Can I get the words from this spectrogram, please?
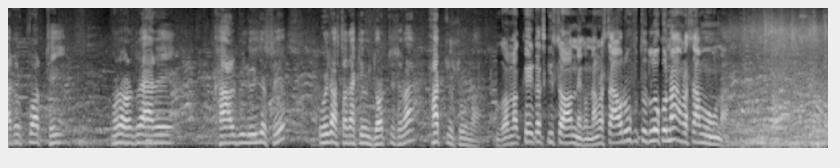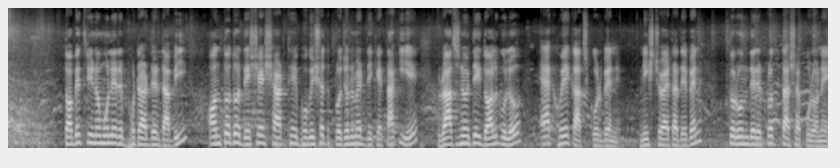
এর পথেই মনে করেন যে আরে খাল বিল হয়ে গেছে। ওই রাস্তাটা কেউ ধরতেছে না হাঁটতেছেও না। আমাকে কাছে কিছু নেই আমরা চাওয়ারও তো লোক না আমরা চামও না। তবে তৃণমূলের ভোটারদের দাবি অন্তত দেশের স্বার্থে ভবিষ্যৎ প্রজন্মের দিকে তাকিয়ে রাজনৈতিক দলগুলো এক হয়ে কাজ করবেন। নিশ্চয়তা দেবেন তরুণদের প্রত্যাশা পূরণে।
